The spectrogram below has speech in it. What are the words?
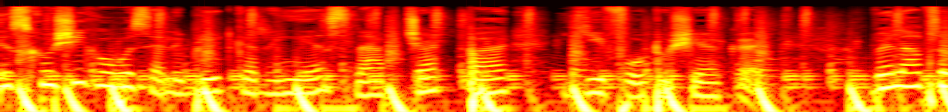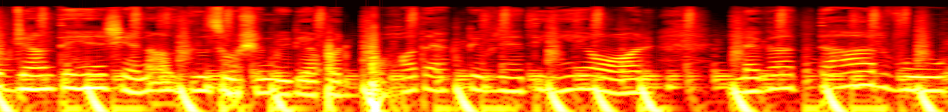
इस खुशी को वो सेलिब्रेट कर रही हैं स्नैपचैट पर ये फ़ोटो शेयर कर। वेल आप सब जानते हैं, शहनाज गिल सोशल मीडिया पर बहुत एक्टिव रहती हैं और लगातार वो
